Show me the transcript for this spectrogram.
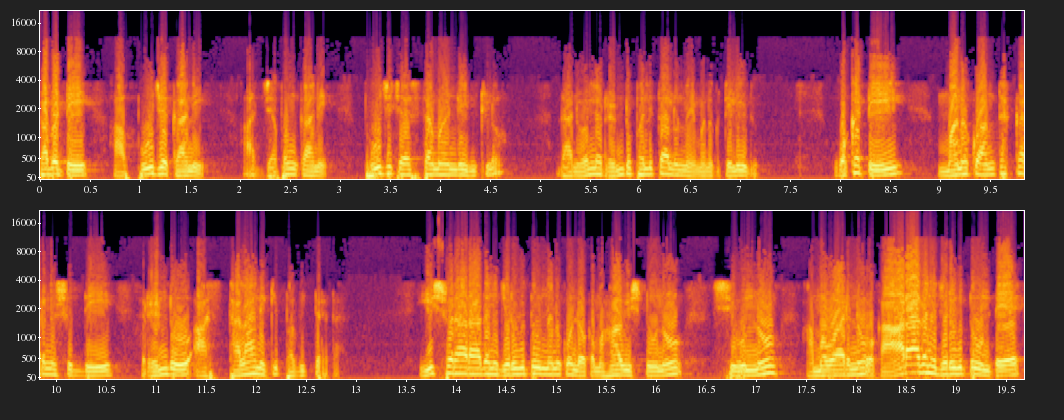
కాబట్టి ఆ పూజ కాని ఆ జపం కాని పూజ చేస్తామా అండి ఇంట్లో? దానివల్ల రెండు ఫలితాలు ఉన్నాయి మనకు తెలియదు. ఒకటి మనకు అంతఃకరణ శుద్ధి రెండు ఆ స్థలానికి పవిత్రత. ఈశ్వరారాధన జరుగుతుందనుకోండి ఒక మహావిష్ణువునో శివున్నో అమ్మవారినో ఒక ఆరాధన జరుగుతూ ఉంటే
